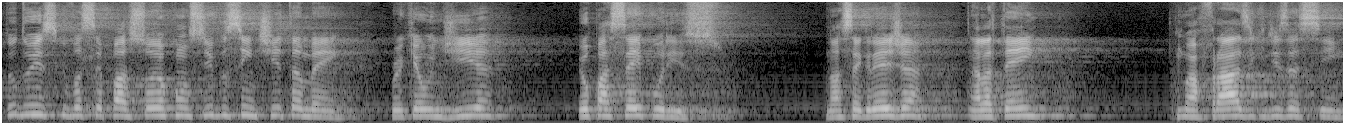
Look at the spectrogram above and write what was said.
Tudo isso que você passou eu consigo sentir também, porque um dia eu passei por isso. Nossa igreja, ela tem uma frase que diz assim:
